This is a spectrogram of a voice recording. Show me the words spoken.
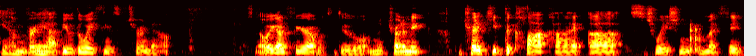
yeah, I'm very happy with the way things have turned out. So now we got to figure out what to do. I'm gonna try to make, I'm try to keep the clock high uh, situation in my favor.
